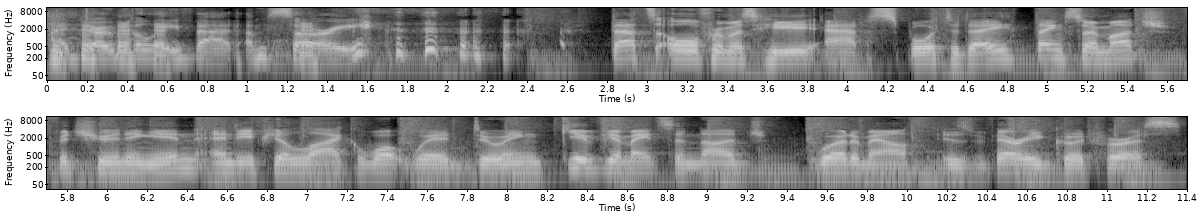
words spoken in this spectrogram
I don't believe that. I'm sorry. That's all from us here at Sport Today. Thanks so much for tuning in. And if you like what we're doing, give your mates a nudge. Word of mouth is very good for us.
